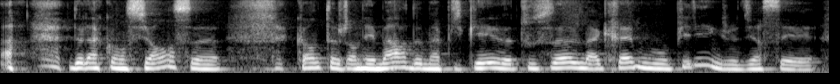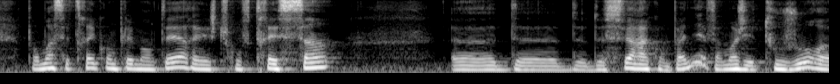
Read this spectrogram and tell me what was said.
de la conscience euh, quand j'en ai marre de m'appliquer tout seul ma crème ou mon peeling. Je veux dire, pour moi, c'est très complémentaire et je trouve très sain de, de, de, se faire accompagner. Enfin, moi, j'ai toujours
